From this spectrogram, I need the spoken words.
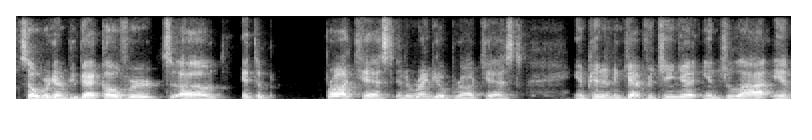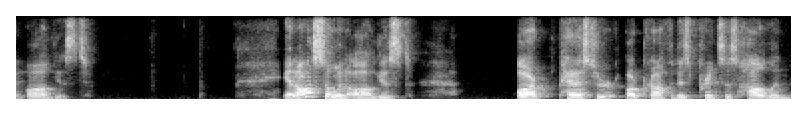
So we're going to be back over to, uh, at the broadcast, in the radio broadcast in Pennington Gap, Virginia in July and August. And also in August, our pastor, our prophetess, Princess Holland,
